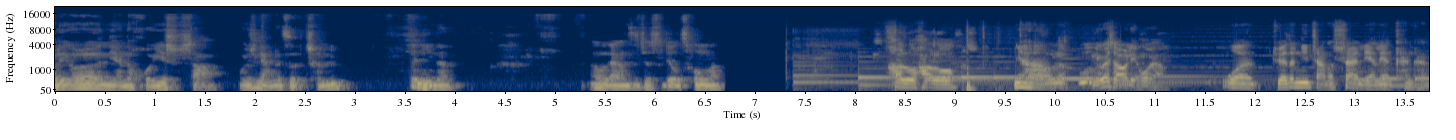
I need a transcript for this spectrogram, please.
零二二年的回忆是啥？我就是两个字：陈绿。那你呢？那我两个字就是刘聪啊。Hello Hello，你好，你为啥要连我呀？我觉得你长得帅，连连看看。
